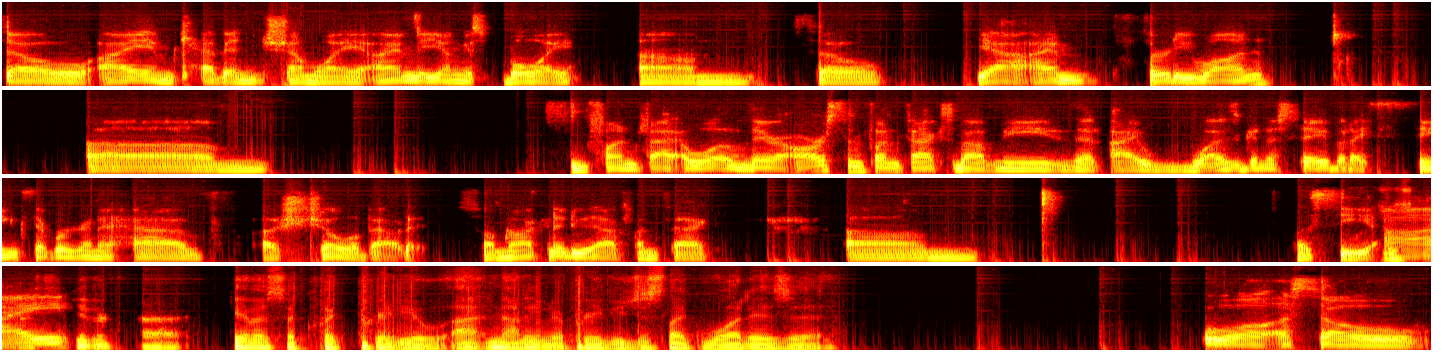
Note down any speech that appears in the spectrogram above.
So I am Kevin Shumway. I'm the youngest boy. Um, so yeah, I'm 31. Um, some fun fact. Well, there are some fun facts about me that I was going to say, but I think that we're going to have a show about it. So I'm not going to do that fun fact. Um, let's see. Just I give us, a, give us a quick preview. Uh, not even a preview, just like what is it? Well, so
